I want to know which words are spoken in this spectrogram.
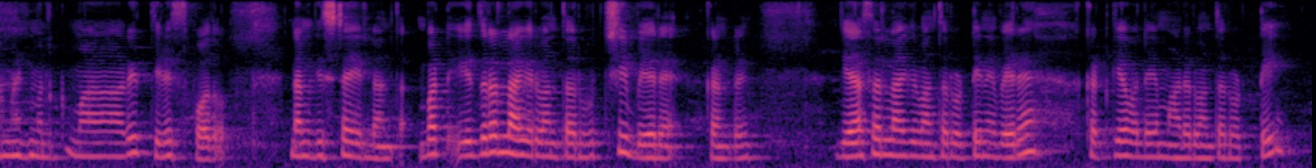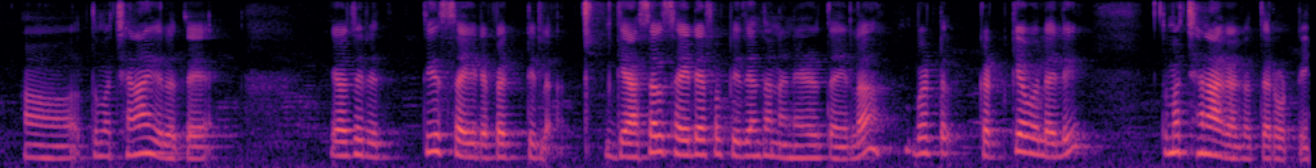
ಕಮೆಂಟ್ ಮಾಡಿ ತಿಳಿಸ್ಬೋದು. ನಮ್ಗೆ ಇಷ್ಟ ಇಲ್ಲ ಅಂತ. ಬಟ್ ಇದರಲ್ಲಾಗಿರುವಂಥ ರುಚಿ ಬೇರೆ, ಕಣ್ರಿ. ಗ್ಯಾಸಲ್ಲಾಗಿರುವಂಥ ರೊಟ್ಟಿನೇ ಬೇರೆ, ಕಟ್ಟಿಗೆ ಒಲೆ ಮಾಡಿರುವಂಥ ರೊಟ್ಟಿ ತುಂಬ ಚೆನ್ನಾಗಿರುತ್ತೆ. ಯಾವುದೇ ರೀತಿ ಸೈಡ್ ಎಫೆಕ್ಟ್ ಇಲ್ಲ. ಗ್ಯಾಸಲ್ಲಿ ಸೈಡ್ ಎಫೆಕ್ಟ್ ಇದೆ ಅಂತ ನಾನು ಹೇಳ್ತಾ ಇಲ್ಲ ಬಟ್ ಕಟ್ಟಿಗೆ ಒಲೆಯಲ್ಲಿ ತುಂಬ ಚೆನ್ನಾಗಾಗುತ್ತೆ ರೊಟ್ಟಿ.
